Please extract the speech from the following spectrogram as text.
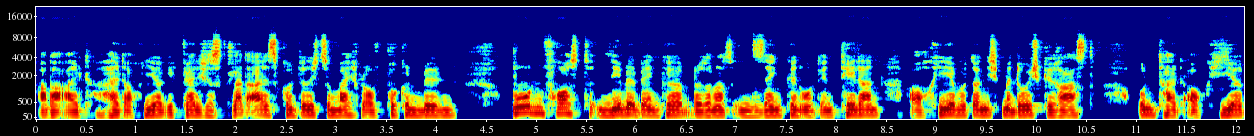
Aber halt, halt auch hier gefährliches Glatteis könnte sich zum Beispiel auf Brücken bilden. Bodenfrost, Nebelbänke, besonders in Senken und in Tälern. Auch hier wird dann nicht mehr durchgerast und halt auch hier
